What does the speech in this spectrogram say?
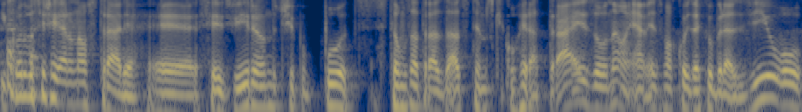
e quando vocês chegaram na Austrália, é, vocês viram do tipo, putz, estamos atrasados, temos que correr atrás? Ou não, é a mesma coisa que o Brasil? Ou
